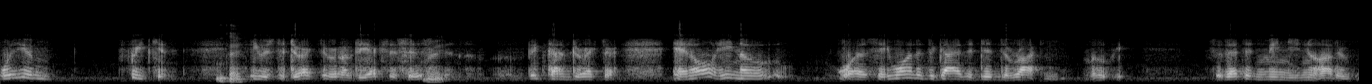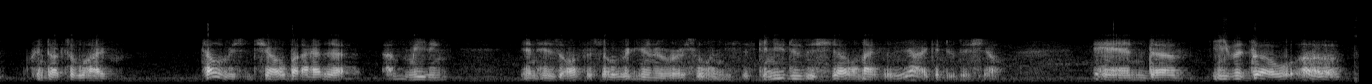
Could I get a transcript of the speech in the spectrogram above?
William Friedkin. Okay. He was the director of The Exorcist, right. big time director, and all he knew was he wanted the guy that did the Rocky movie. So that didn't mean you knew how to conduct a live television show, but I had a, a meeting in his office over at Universal, and he said, "Can you do this show?" And I said, "Yeah, I can do this show." And uh, even though uh,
